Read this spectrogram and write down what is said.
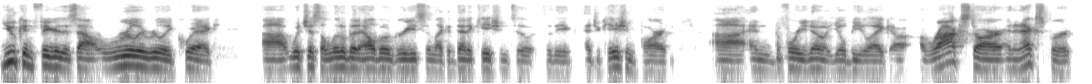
you can figure this out really, really quick uh, with just a little bit of elbow grease and like a dedication to, to the education part. Uh, and before you know it, you'll be like a, a rock star and an expert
